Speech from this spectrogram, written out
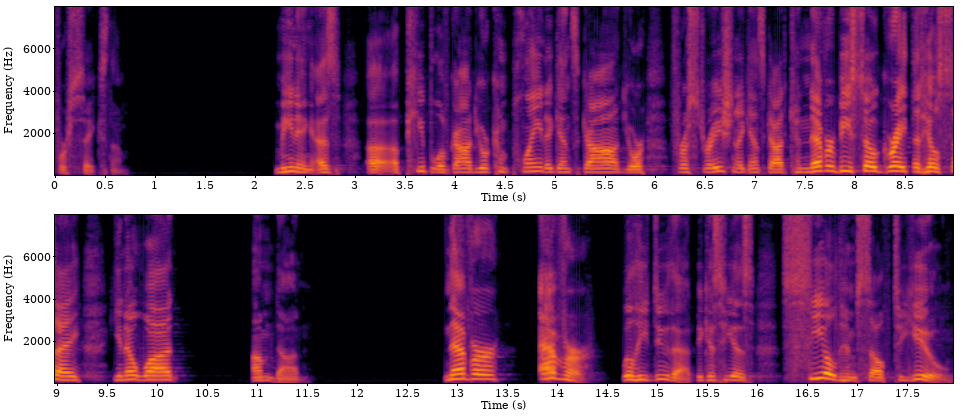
forsakes them. Meaning, as a people of God, your complaint against God, your frustration against God can never be so great that He'll say, you know what? I'm done. Never, ever will He do that because He has sealed Himself to you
